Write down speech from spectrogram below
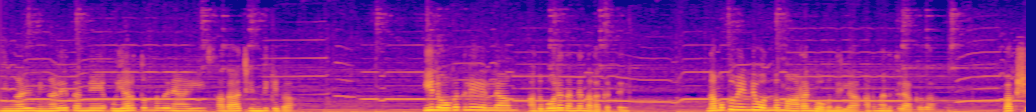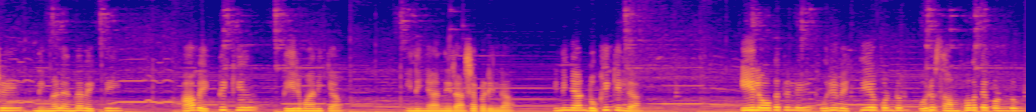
നിങ്ങൾ നിങ്ങളെ തന്നെ ഉയർത്തുന്നതിനായി സദാ ചിന്തിക്കുക. ഈ ലോകത്തിലെ എല്ലാം അതുപോലെ തന്നെ നടക്കട്ടെ. നമുക്ക് വേണ്ടി ഒന്നും മാറാൻ പോകുന്നില്ല. അത് മനസ്സിലാക്കുക. പക്ഷേ നിങ്ങൾ എന്ന വ്യക്തി ആ വ്യക്തിക്ക് തീരുമാനിക്കാം. ഇനി ഞാൻ നിരാശപ്പെടില്ല. ഇനി ഞാൻ ദുഃഖിക്കില്ല. ഈ ലോകത്തിലെ ഒരു വ്യക്തിയെ കൊണ്ടും ഒരു സംഭവത്തെ കൊണ്ടും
